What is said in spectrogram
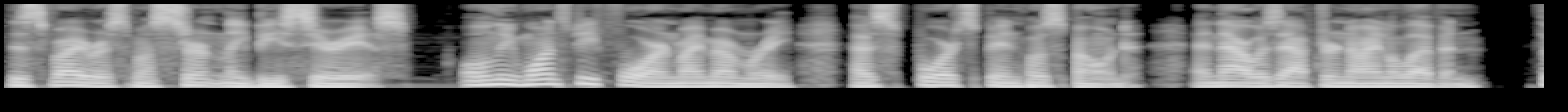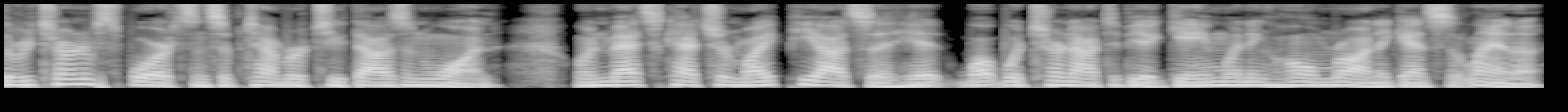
this virus must certainly be serious. Only once before in my memory have sports been postponed, and that was after 9 11. The return of sports in September 2001, when Mets catcher Mike Piazza hit what would turn out to be a game winning home run against Atlanta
